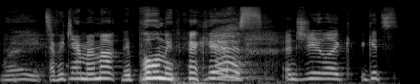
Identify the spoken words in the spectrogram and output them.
Right. Every time I'm out, they pull me back Yes. in. And she like gets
